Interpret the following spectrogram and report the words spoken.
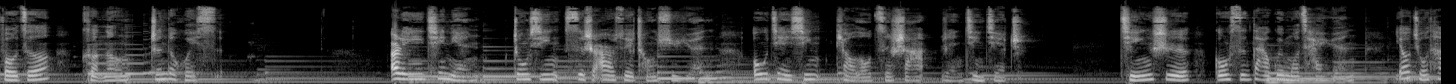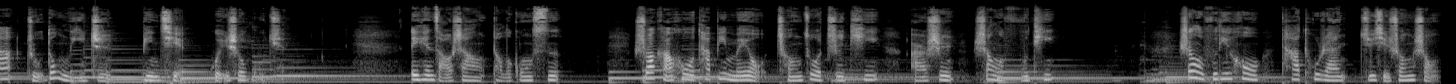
否则可能真的会死。二零一七年，中兴四十二岁程序员欧建新跳楼自杀，人尽皆知。起因是公司大规模裁员，要求他主动离职，并且回收股权。那天早上到了公司，刷卡后他并没有乘坐直梯，而是上了扶梯。上了扶梯后，他突然举起双手，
